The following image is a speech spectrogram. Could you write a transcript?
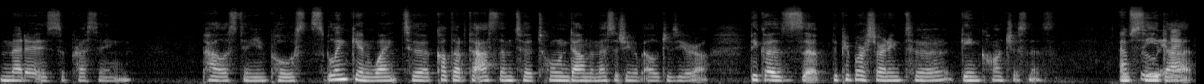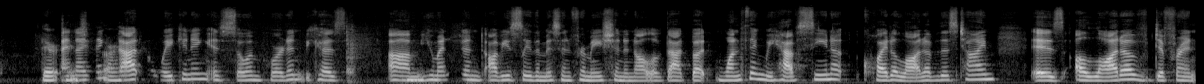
Meta is suppressing Palestinian posts. Blinken went to Qatar to ask them to tone down the messaging of Al Jazeera because uh, the people are starting to gain consciousness and Absolutely, see and I- that and I think are- that awakening is so important because um, you mentioned obviously the misinformation and all of that, but one thing we have seen a, quite a lot of this time is a lot of different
